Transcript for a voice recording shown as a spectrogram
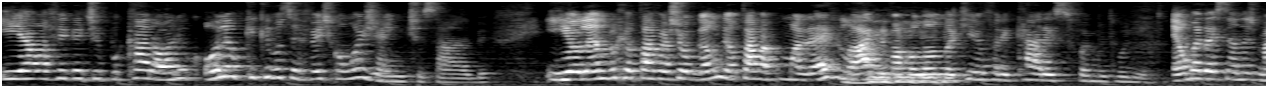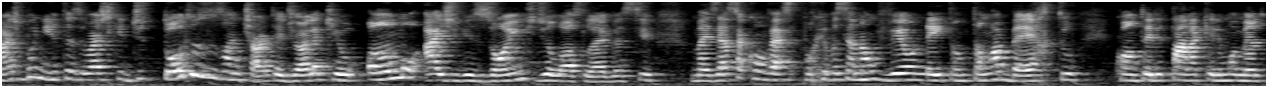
E ela fica tipo, cara, olha, olha o que, que você fez com a gente, sabe? E eu lembro que eu tava jogando e eu tava com uma leve lágrima rolando aqui. Eu falei, cara, isso foi muito bonito. É uma das cenas mais bonitas, eu acho que de todos os Uncharted. Olha que eu amo as visões de Lost Legacy, mas essa conversa, porque você não vê o Nathan tão aberto quanto ele tá naquele momento.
